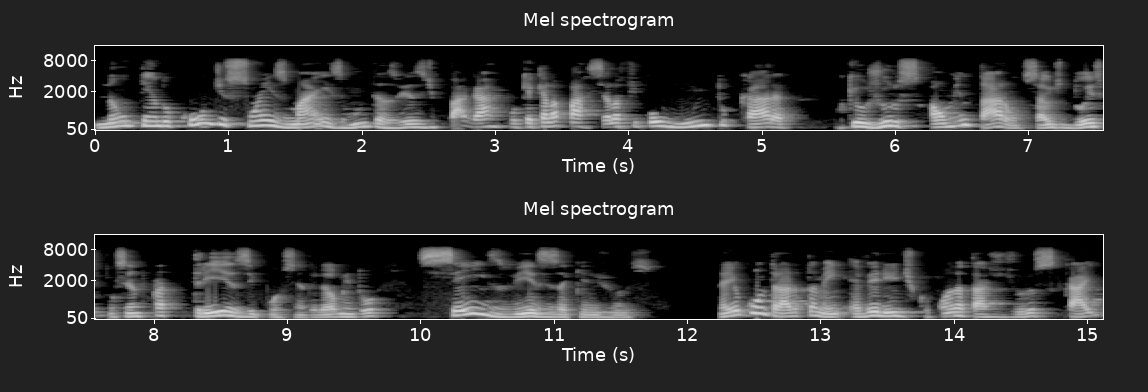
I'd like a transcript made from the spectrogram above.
não tendo condições mais, muitas vezes, de pagar, porque aquela parcela ficou muito cara, porque os juros aumentaram, saiu de 2% para 13%, ele aumentou seis vezes aqueles juros. E o contrário também é verídico, quando a taxa de juros cai,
